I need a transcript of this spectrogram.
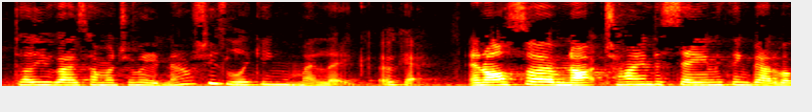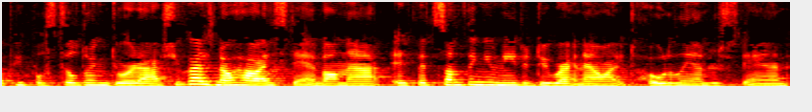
tell you guys how much I made. Now she's licking my leg. Okay. And also, I'm not trying to say anything bad about people still doing DoorDash. You guys know how I stand on that. If it's something you need to do right now, I totally understand.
